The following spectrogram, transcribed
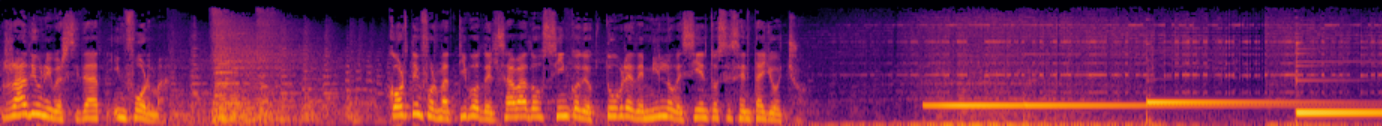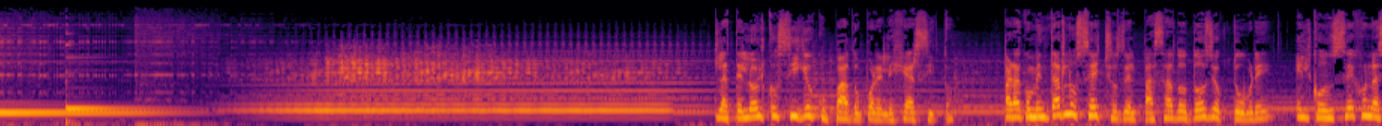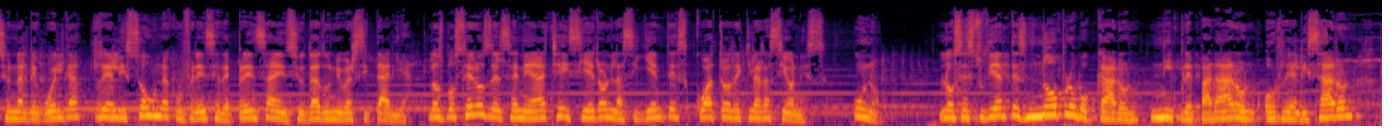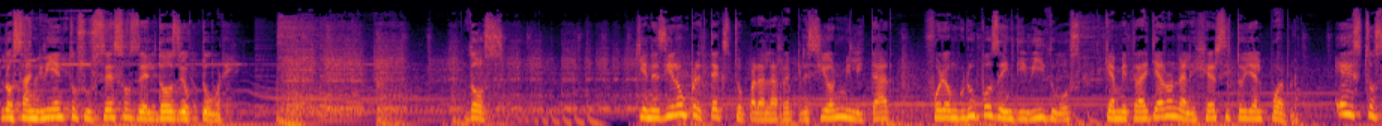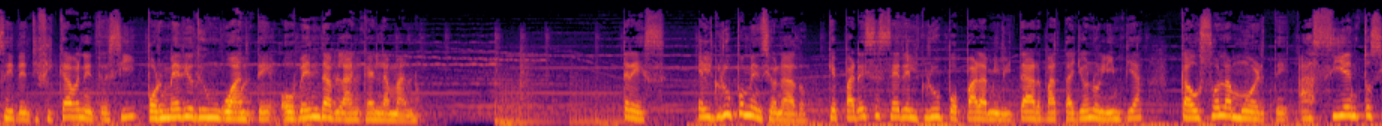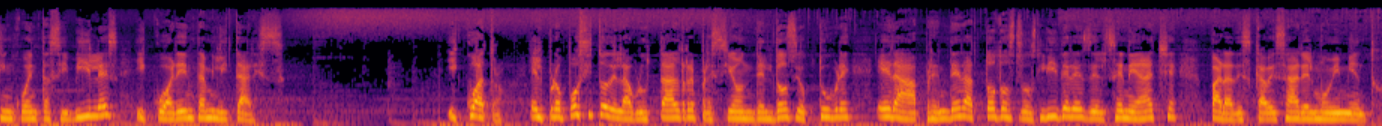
Radio Universidad informa. Corte informativo del sábado 5 de octubre de 1968. Tlatelolco sigue ocupado por el ejército. Para comentar los hechos del pasado 2 de octubre, el Consejo Nacional de Huelga realizó una conferencia de prensa en Ciudad Universitaria. Los voceros del CNH hicieron las siguientes cuatro declaraciones. 1. Los estudiantes no provocaron, ni prepararon o realizaron los sangrientos sucesos del 2 de octubre. 2. Quienes dieron pretexto para la represión militar fueron grupos de individuos que ametrallaron al ejército y al pueblo. Estos se identificaban entre sí por medio de un guante o venda blanca en la mano. 3. El grupo mencionado, que parece ser el grupo paramilitar Batallón Olimpia, causó la muerte a 150 civiles y 40 militares. Y 4 el propósito de la brutal represión del 2 de octubre era aprender a todos los líderes del CNH para descabezar el movimiento.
